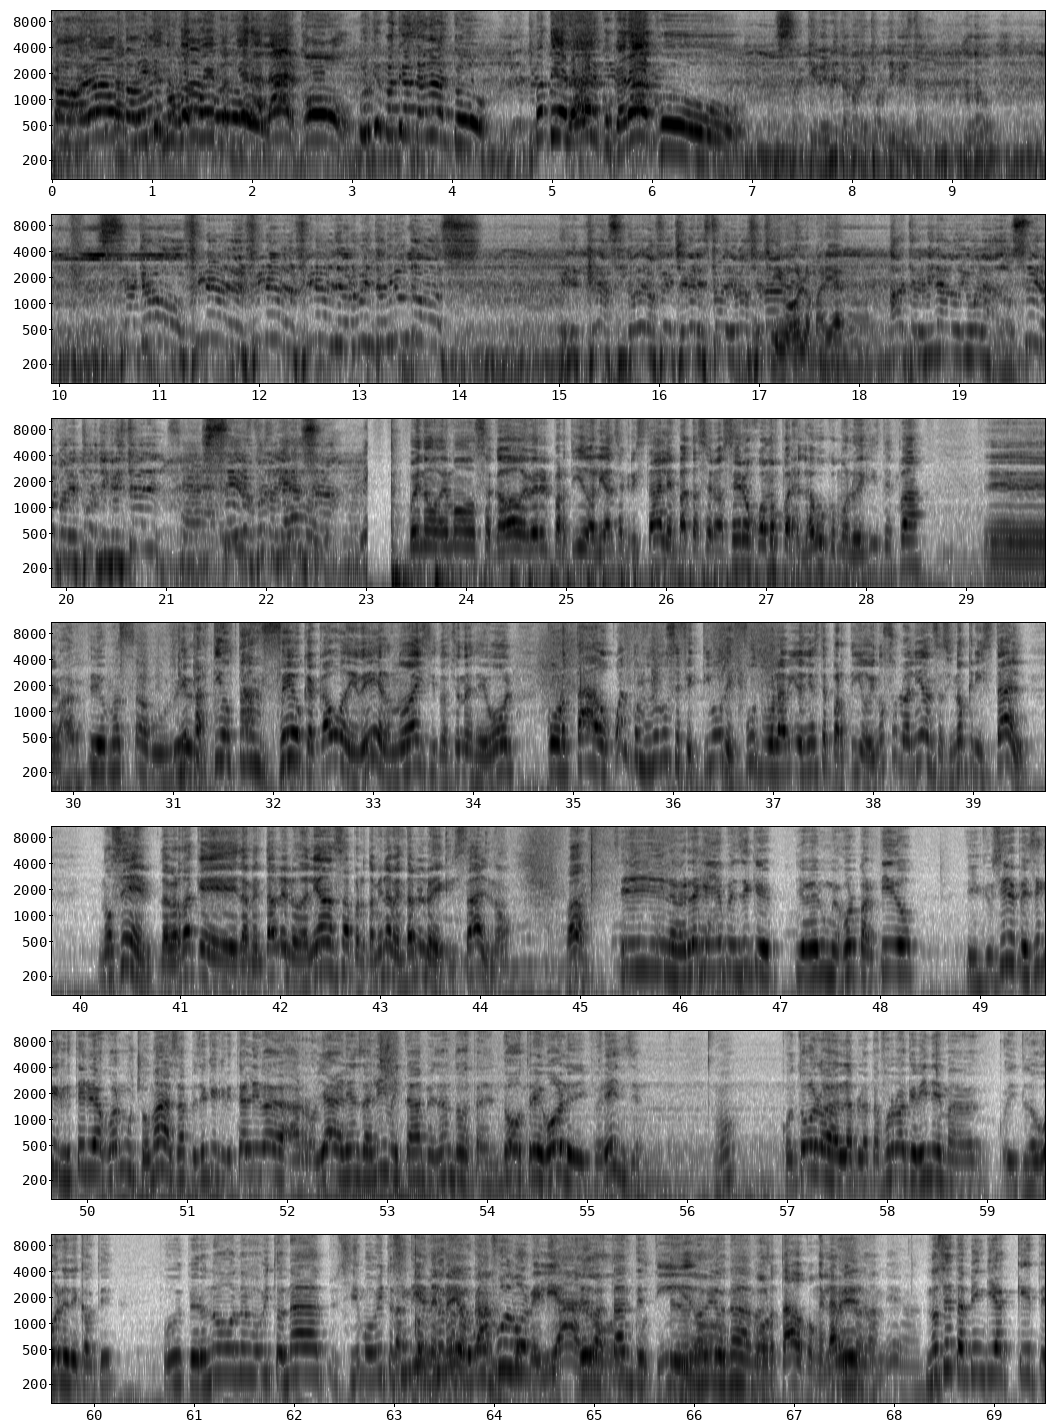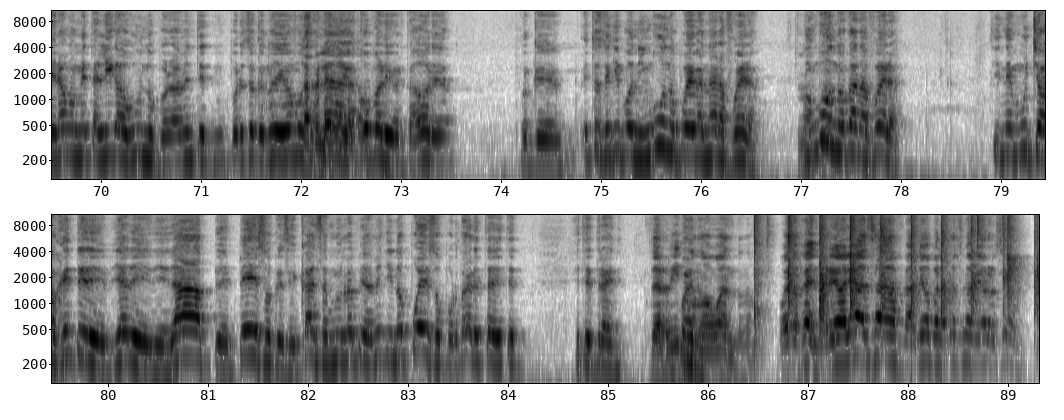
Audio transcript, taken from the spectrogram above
¡Caramba! ¡La frente mano, nunca puede patear al arco! ¿Por qué patea tan alto? ¡Patea al arco, carajo! Saque de meta para Sporting Cristal. Lo acabó. El clásico de la fecha en el Estadio Nacional. Chivolo, Mariano. Ha terminado igualado. Cero para Sporting Cristal. Cero para Alianza. Bueno, hemos acabado de ver el partido Alianza Cristal, empata 0 a 0, jugamos para el Labu como lo dijiste, Pa. Eh, Partido más aburrido. ¿Qué partido tan feo que acabo de ver? No hay situaciones de gol, cortado. ¿Cuántos minutos efectivos de fútbol ha habido en este partido? Y no solo Alianza, sino Cristal. No sé, la verdad que lamentable lo de Alianza, pero también lamentable lo de Cristal, ¿no? Sí, la verdad que yo pensé que iba a haber un mejor partido. Inclusive pensé que Cristal iba a jugar mucho más. ¿ah? Pensé que Cristal iba a arrollar a Alianza Lima y estaban pensando hasta en dos o tres goles de diferencia. ¿no? Con toda la, la plataforma que viene, los goles de Cauté. Pero no, no hemos visto nada. Si hemos visto cinco minutos de buen campo, fútbol, peleado, es bastante. discutido, pero no ha habido nada más. cortado con el árbitro Bueno, también, ¿no? No sé también ya qué esperamos en esta Liga 1, probablemente por eso que no llegamos Está a nada a la. Copa Libertadores. ¿eh? Porque estos equipos ninguno puede ganar afuera. No, ninguno gana afuera. Tiene mucha gente de- ya de, de edad, de peso, que se cansa muy rápidamente y no puede soportar este, este, este tren. De ritmo Bueno. no aguanto, ¿no? Bueno, gente, arriba Alianza, adiós para la próxima diversión.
